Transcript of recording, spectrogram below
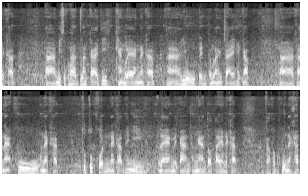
นะครับ มีสุขภาพร่างกายที่แข็งแรงนะครับออยู่เป็นกำลังใจให้กับคณะครูนะครับ ทุกๆคนนะครับให้มีแรงในการทำงานต่อไปนะครับกล่าวขอบพระคุณนะครับ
